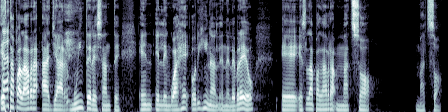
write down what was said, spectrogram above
Esta palabra hallar, muy interesante. En el lenguaje original, en el hebreo, eh, es la palabra matzah. Matzah.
